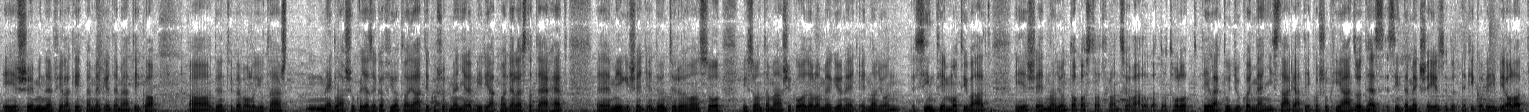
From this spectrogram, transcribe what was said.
és mindenféleképpen megérdemelték a a döntőbe való jutást. Meglássuk, hogy ezek a fiatal játékosok mennyire bírják majd el ezt a terhet, e, mégis egy döntőről van szó, viszont a másik oldalon meg jön egy, egy nagyon szintén motivált és egy nagyon tapasztalt francia válogatott. Holott tényleg tudjuk, hogy mennyi sztárjátékosuk hiányzott, de ez szinte meg se érződött nekik a VB alatt.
